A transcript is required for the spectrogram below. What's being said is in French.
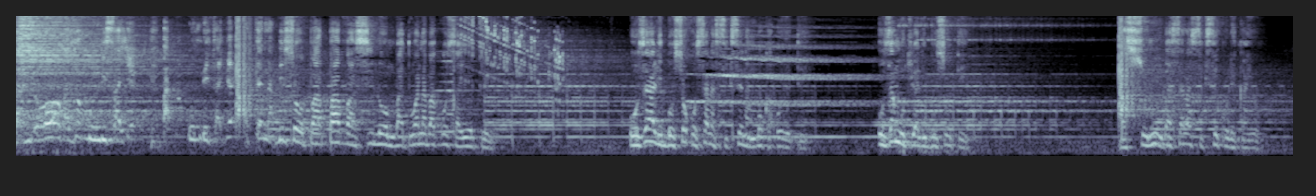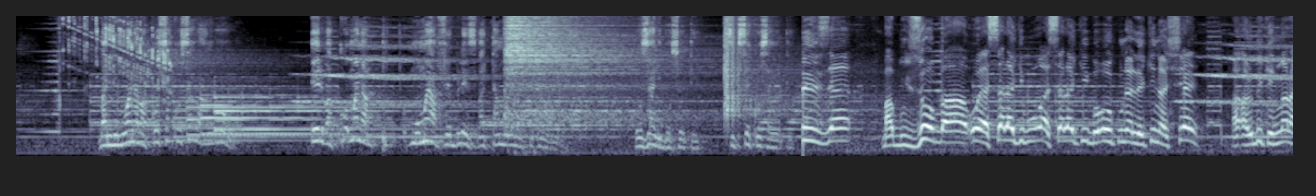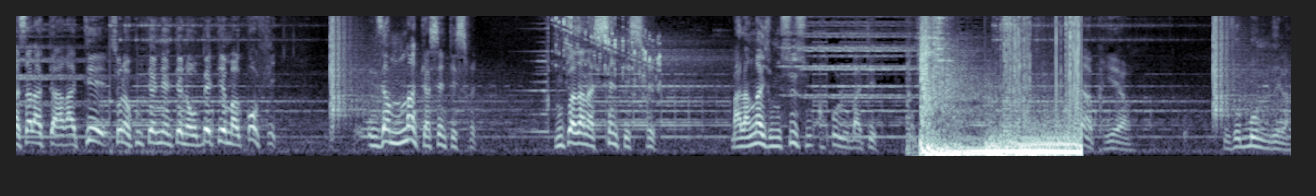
bando bazobundisa ye. Babundisa ye. Ate na biso papa vasilo bato wana bakosa yo te. Oza ya liboso kosala sukse na mboka oyo te. Oza moto ya liboso te. Basoni basala sukse koleka yo. Bandimo wana bakosakosa bango. Ere bakóma na moment ya faiblesse batambola batika oza liboso te. Sukse ekosa yo te babuzoba oyo asalaki bo oyo asalaki bo oyo kuna aleki na chaîne. Alobi ke ngai nasala karate so nakutani te na obete makofi. Eza manke ya saint esprit motu aza na saint esprit balangage mosusu akoloba te. Na prière. Tozobondela.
